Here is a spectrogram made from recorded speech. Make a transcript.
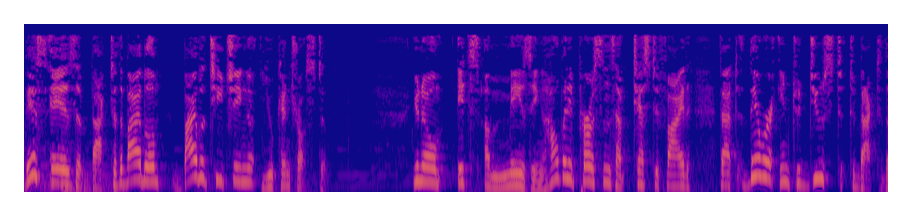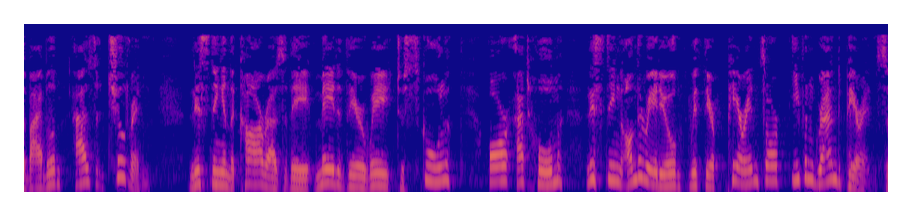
This is Back to the Bible, Bible teaching you can trust. You know, it's amazing how many persons have testified that they were introduced to Back to the Bible as children, listening in the car as they made their way to school, or at home, listening on the radio with their parents or even grandparents.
